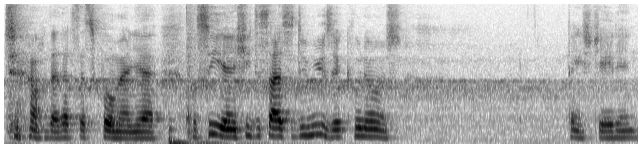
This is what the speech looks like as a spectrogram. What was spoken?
oh, that, that's that's cool, man. Yeah, we'll see. And she decides to do music. Who knows? Thanks, Jaden.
